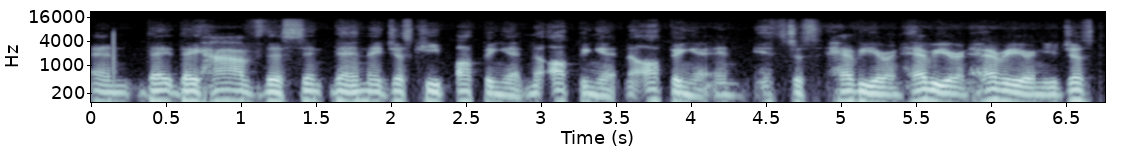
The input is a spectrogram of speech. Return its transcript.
and they they have this and then they just keep upping it and upping it and upping it and it's just heavier and heavier and heavier and you just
